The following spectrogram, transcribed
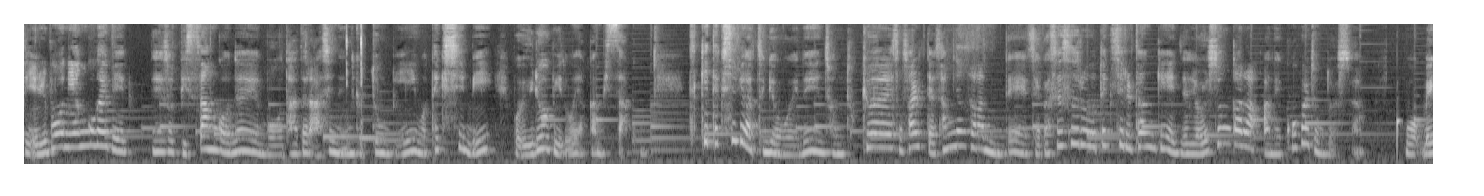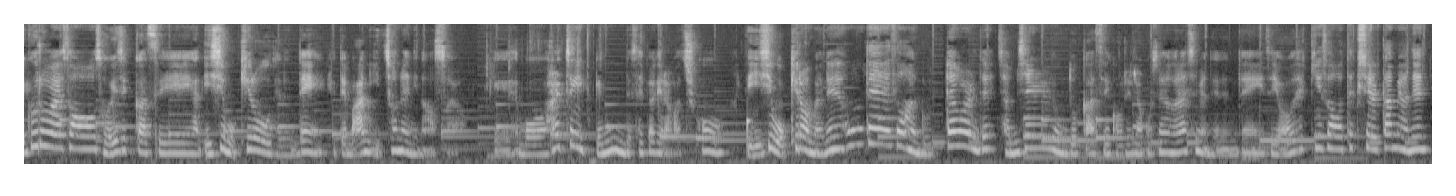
일본이 한국에 비해서 비싼 거는 뭐 다들 아시는 교통비, 뭐 택시비, 뭐 의료비도 약간 비싸고 특히 택시비 같은 경우에는 전 도쿄에서 살 때 3년 살았는데 제가 스스로 택시를 탄 게 이제 열 손가락 안에 꼽을 정도였어요. 뭐 메그로에서 저희 집까지 한 25km 되는데 그때 12,000엔이 나왔어요. 뭐 할증이 있긴 했는데 새벽이라 가지고 25km면은 홍대에서 한 롯데월드 잠실 정도까지 거리라고 생각을 하시면 되는데 이제 여기서 택시를 타면은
